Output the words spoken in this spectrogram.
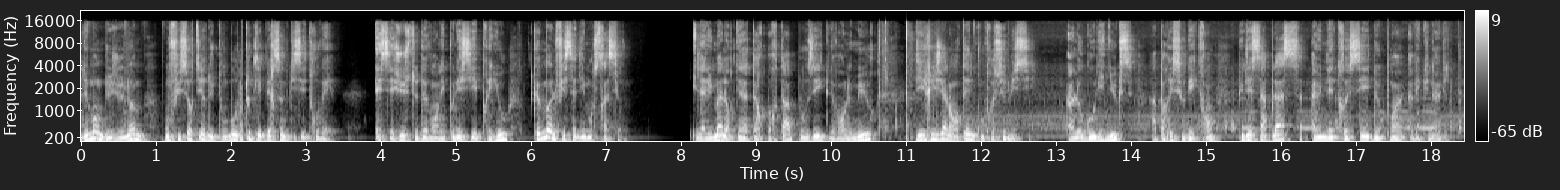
Demande du jeune homme, on fit sortir du tombeau toutes les personnes qui s'y trouvaient. Et c'est juste devant les policiers et Prignou que Moll fit sa démonstration. Il alluma l'ordinateur portable posé devant le mur, dirigea l'antenne contre celui-ci. Un logo Linux apparut sur l'écran, puis laissa place à une lettre C de points avec une invite.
